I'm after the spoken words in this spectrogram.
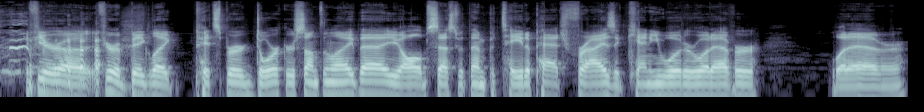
if you're a if you're a big like Pittsburgh dork or something like that, you're all obsessed with them potato patch fries at Kennywood or whatever. Whatever.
